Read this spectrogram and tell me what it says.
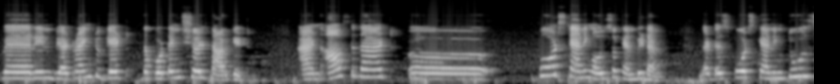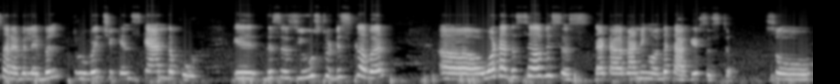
wherein we are trying to get the potential target. And after that uh, port scanning also can be done. That is port scanning tools are available through which you can scan the port. This is used to discover uh, what are the services that are running on the target system. So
